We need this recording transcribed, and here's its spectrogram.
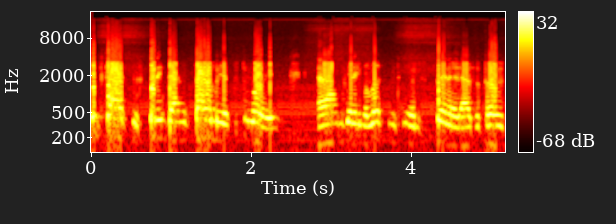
this guy's just sitting down telling me a story, and I'm getting to listen to him spin it as opposed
